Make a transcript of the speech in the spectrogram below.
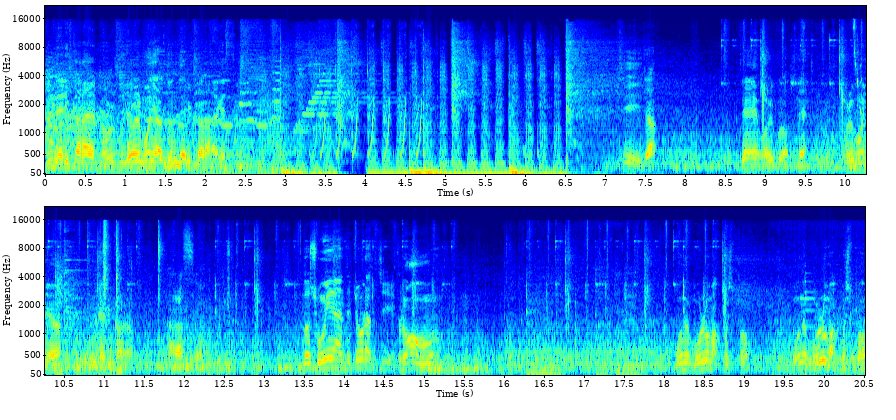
눈 내리까라 뭘 보냐. 뭘 보냐, 눈 내리까라. 알겠어. 시작. 내 얼굴 어때? 뭘 보냐. 눈 내리까라. 알았어. 너 종인이한테 쫄았지? 그럼. 오늘 뭘로 맞고 싶어? 오늘 뭘로 맞고 싶어?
